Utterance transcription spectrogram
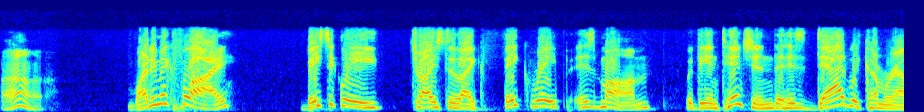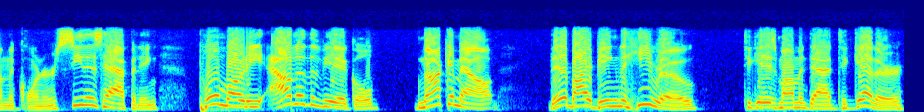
Oh, Marty McFly basically tries to like fake rape his mom with the intention that his dad would come around the corner, see this happening, pull Marty out of the vehicle, knock him out, thereby being the hero to get his mom and dad together.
